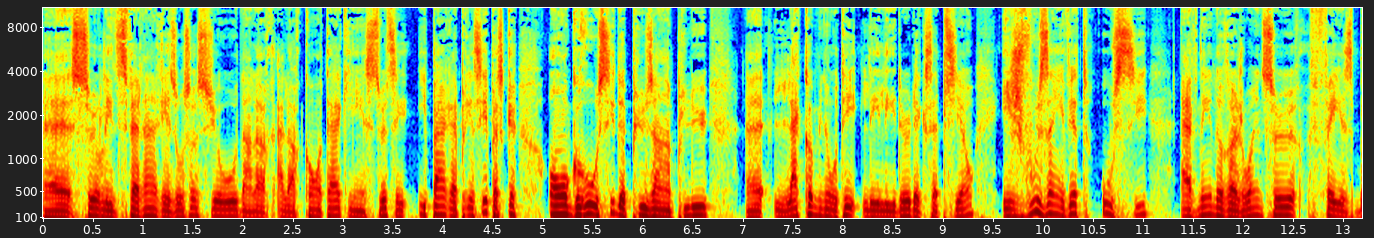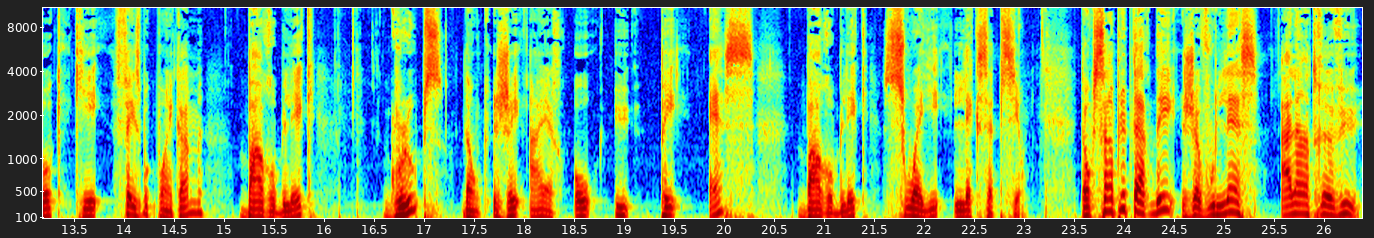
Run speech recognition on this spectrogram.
euh, sur les différents réseaux sociaux, dans leur, à leurs contacts et ainsi de suite. C'est hyper apprécié parce qu'on grossit de plus en plus euh, la communauté Les Leaders d'Exception. Et je vous invite aussi à venir nous rejoindre sur Facebook, qui est facebook.com, barre oblique, groups, donc G-R-O-U-P-S, barre oblique, soyez l'exception. Donc, sans plus tarder, je vous laisse à l'entrevue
